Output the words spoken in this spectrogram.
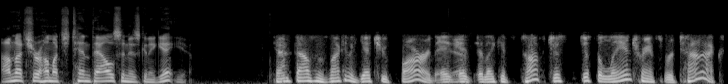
I'm not sure how much 10,000 is going to get you. 10,000 is not going to get you far. It, yeah. it, like it's tough. Just just the land transfer tax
